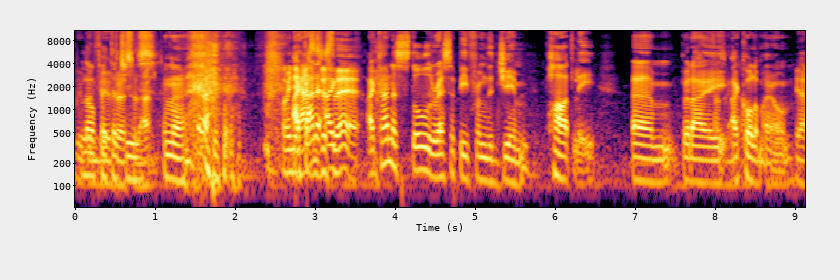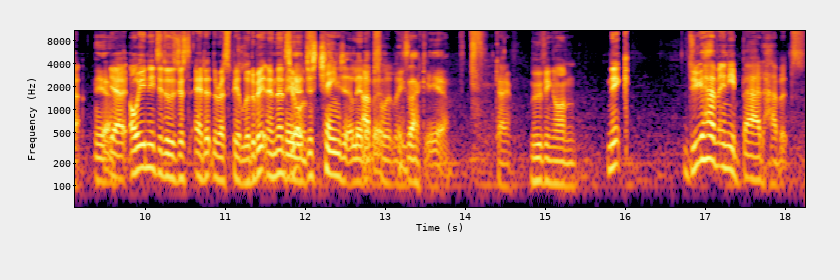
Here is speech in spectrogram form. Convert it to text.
We No wouldn't be feta to cheese. that. No. I mean, your house kinda- just I, there. I kind of stole the recipe from the gym, partly, um, but I, I call it my own. Yeah. Yeah. Yeah. All you need to do is just edit the recipe a little bit, and then Yeah, yours. just change it a little Absolutely. bit. Exactly, yeah. Okay. Moving on. Nyck, do you have any bad habits?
